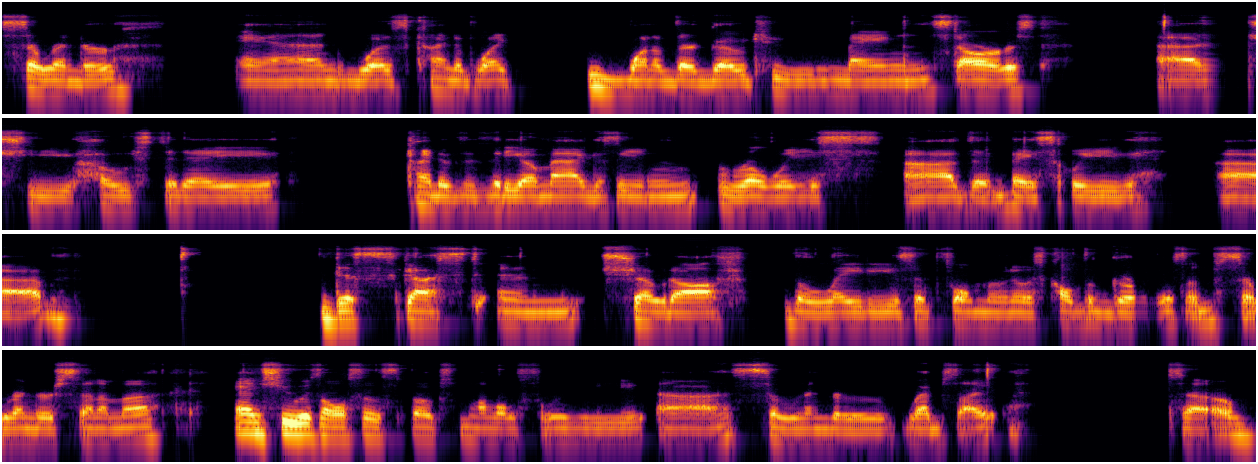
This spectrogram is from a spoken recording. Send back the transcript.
Surrender and was kind of like one of their go-to main stars. Uh, she hosted a kind of a video magazine release uh, that basically uh, discussed and showed off the ladies of Full Moon. It was called the Girls of Surrender Cinema, and she was also spokesmodel for the uh, Surrender website. So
